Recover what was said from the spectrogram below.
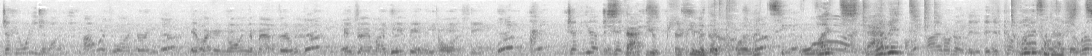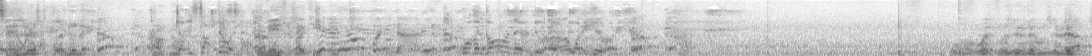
Jeffy, what do you want? I was wondering if I could go in the bathroom and save my pee-pee in the toilet seat. Jeffy, you have to Stab your hiccups. pee with a toilet seat? What? Stab it? I don't know. They, they just come Toilets don't have away. Really scissors, or do they? I don't know. Jeffy, stop doing that. means for say keeping? Can't help it, Daddy. Well, then go over there and do it. I don't want to hear it. Well, what was he gonna do? What was he gonna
